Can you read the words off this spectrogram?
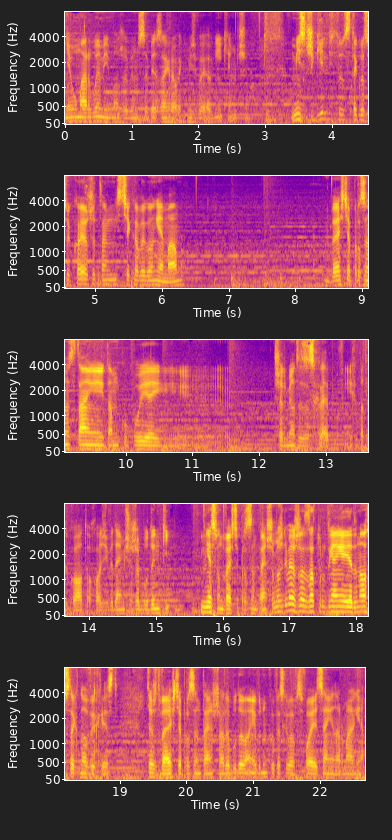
Nieumarłymi może bym sobie zagrał jakimś wojownikiem, czy Mistrz Gildii, tu z tego co kojarzę, tam nic ciekawego nie ma. 20% taniej tam kupuje i e, przedmioty ze sklepów. Nie chyba tylko o to chodzi. Wydaje mi się, że budynki nie są 20% tańsze. Możliwe, że zatrudnianie jednostek nowych jest też 20% tańsze, ale budowanie budynków jest chyba w swojej cenie normalnie.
